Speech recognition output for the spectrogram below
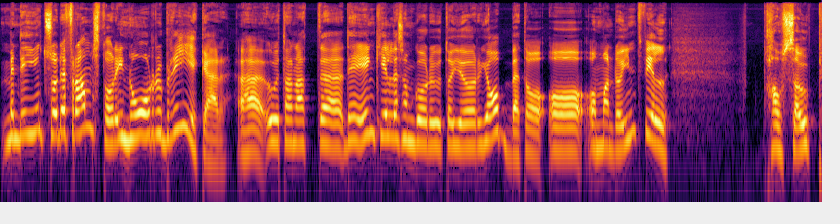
Men det är ju inte så det framstår i några rubriker, eh, utan att eh, det är en kille som går ut och gör jobbet och, och om man då inte vill haussa upp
